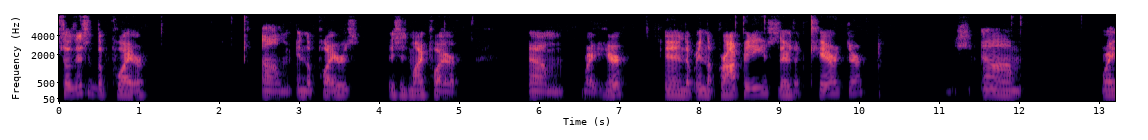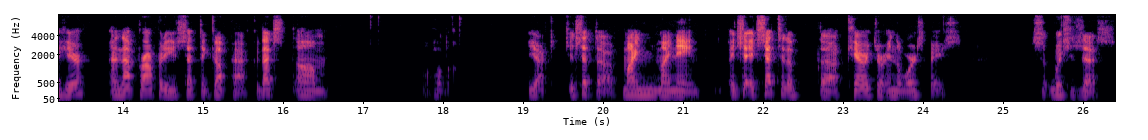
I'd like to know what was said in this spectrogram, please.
so this is the player. Um, in the players, this is my player um, right here. And in the properties, there's a character um, right here. And that property is set to gut pack. That's, um, hold on. Yeah, it's set the my my name. It's, it's set to the, the character in the workspace, which is this.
